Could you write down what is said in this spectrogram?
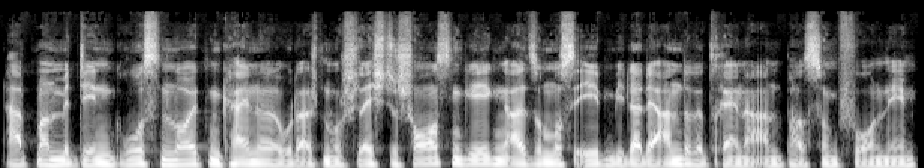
Da hat man mit den großen Leuten keine oder nur schlechte Chancen gegen, also muss eben wieder der andere Trainer Anpassungen vornehmen.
